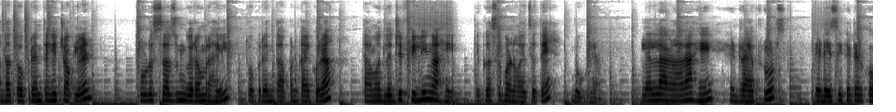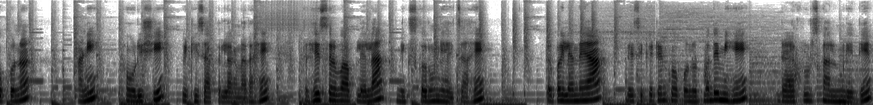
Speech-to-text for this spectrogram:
आता तोपर्यंत हे चॉकलेट थोडंसं अजून गरम राहील. तोपर्यंत आपण काय करूया त्यामधलं जे फिलिंग आहे ते कसं बनवायचं ते बघूया. आपल्याला लागणार आहे हे ड्रायफ्रूट्स हे डेसिकेटेड कोकोनट आणि थोडीशी पिठी साखर लागणार आहे. तर हे सर्व आपल्याला मिक्स करून घ्यायचं आहे. तर पहिल्यांदा या डेसिकेटेड कोकोनटमध्ये मी हे ड्रायफ्रूट्स घालून घेते.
